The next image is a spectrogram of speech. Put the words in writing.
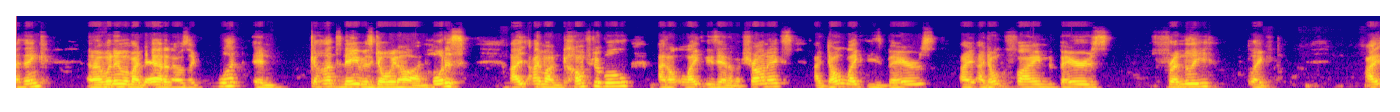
I think. And I went in with my dad, and I was like, "What in God's name is going on? What is? I I'm uncomfortable. I don't like these animatronics. I don't like these bears. I I don't find bears friendly. Like, I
